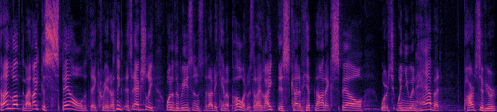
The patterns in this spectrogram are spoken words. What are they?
and I loved them. I liked the spell that they created. I think it's actually one of the reasons that I became a poet was that I liked this kind of hypnotic spell, which when you inhabit parts of your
